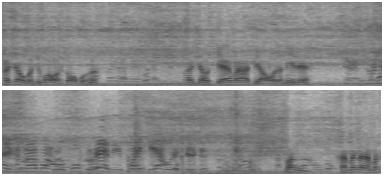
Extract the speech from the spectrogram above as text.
เข้าเจ้าก็สิบ่อ่อนเก้าบ่ฮะเข้าเจ้าแจ้ว่าสิเอาอันนี้เด้ใช่กันว่าเอาทุบเราได้นี่ควายแกเอาได้มันขายมันน่ะมัน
